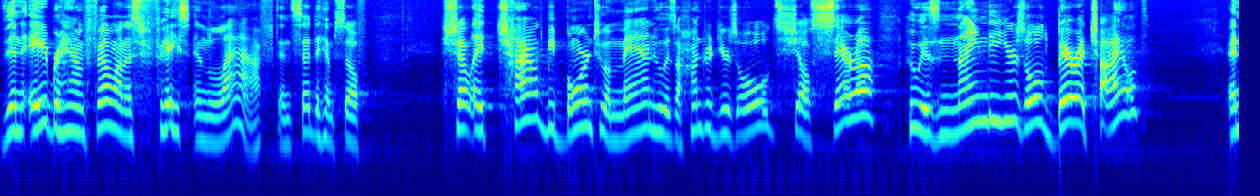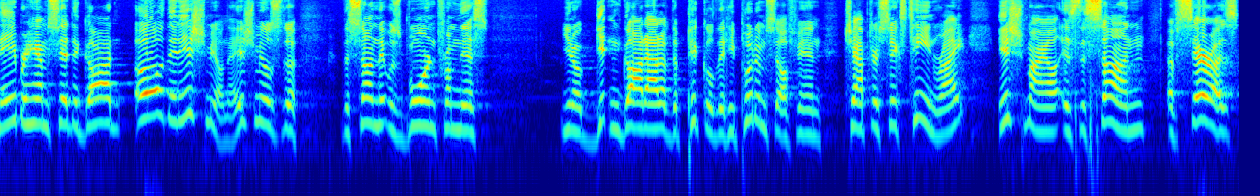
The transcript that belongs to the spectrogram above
Then Abraham fell on his face and laughed and said to himself, Shall a child be born to a man who is a hundred years old? Shall Sarah, who is ninety years old, bear a child? And Abraham said to God, Oh, that Ishmael. Now, Ishmael's the, the son that was born from this, you know, getting God out of the pickle that he put himself in, chapter 16, right? Ishmael is the son of Sarah's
